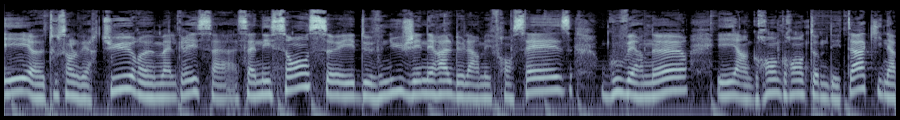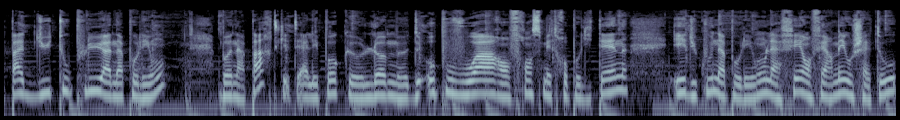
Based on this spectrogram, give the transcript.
Et euh, Toussaint Louverture, euh, malgré sa, sa, naissance, est devenu général de l'armée française, gouverneur et un grand, grand homme d'État qui n'a pas du tout plu à Napoléon. Bonaparte, qui était à l'époque euh, l'homme au pouvoir en France métropolitaine, et du coup Napoléon l'a fait enfermer au château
